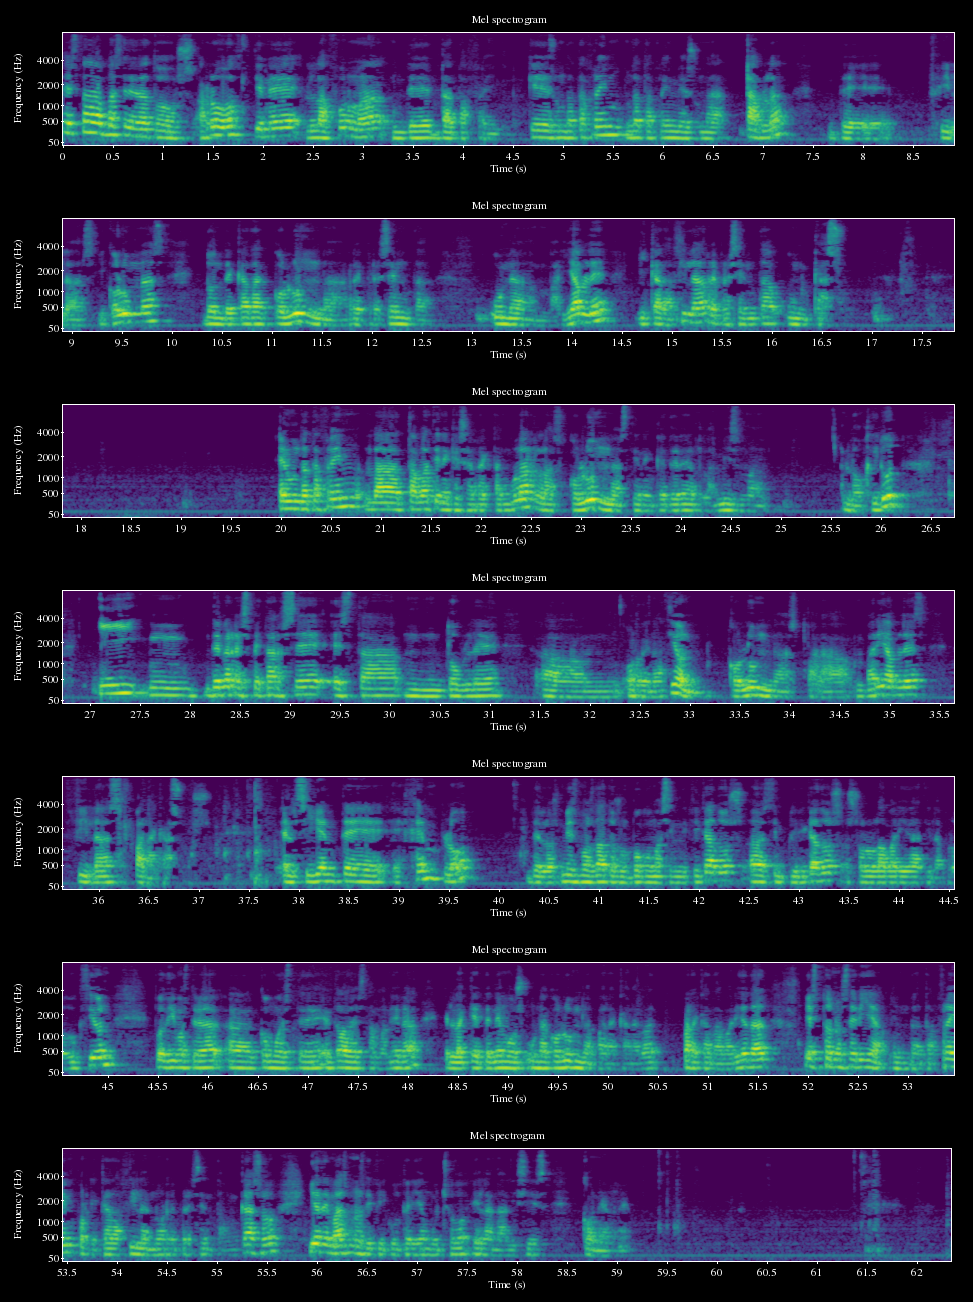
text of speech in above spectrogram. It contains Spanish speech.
esta base de datos arroz tiene la forma de data frame. ¿Qué es un data frame? Un data frame es una tabla de filas y columnas donde cada columna representa una variable y cada fila representa un caso. En un data frame la tabla tiene que ser rectangular, las columnas tienen que tener la misma longitud y mm, debe respetarse esta mm, doble ordenación, columnas para variables, filas para casos. El siguiente ejemplo de los mismos datos un poco más significados, uh, simplificados, solo la variedad y la producción, podríamos tener uh, como este, entrada de esta manera, en la que tenemos una columna para cada, para cada variedad. Esto no sería un data frame porque cada fila no representa un caso y además nos dificultaría mucho el análisis con R.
